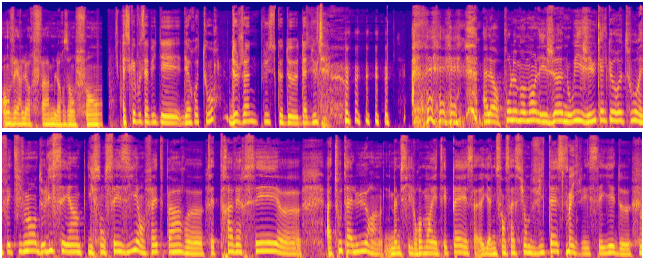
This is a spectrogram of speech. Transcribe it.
envers leurs femmes, leurs enfants. Est-ce que vous avez des, des retours de jeunes plus que d'adultes Alors pour le moment, les jeunes, oui, j'ai eu quelques retours effectivement de lycéens. Ils sont saisis en fait par euh, cette traversée euh, à toute allure, même si le roman est épais, il y a une sensation de vitesse que j'ai essayé de, mm.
